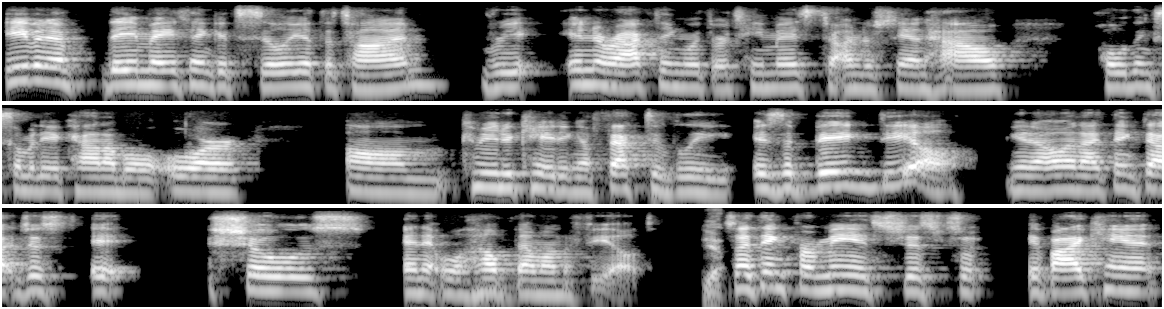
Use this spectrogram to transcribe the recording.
even if they may think it's silly at the time, re- interacting with their teammates to understand how holding somebody accountable or um, communicating effectively is a big deal, you know, and I think that just it shows and it will help them on the field. Yep. So I think for me, it's just if I can't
